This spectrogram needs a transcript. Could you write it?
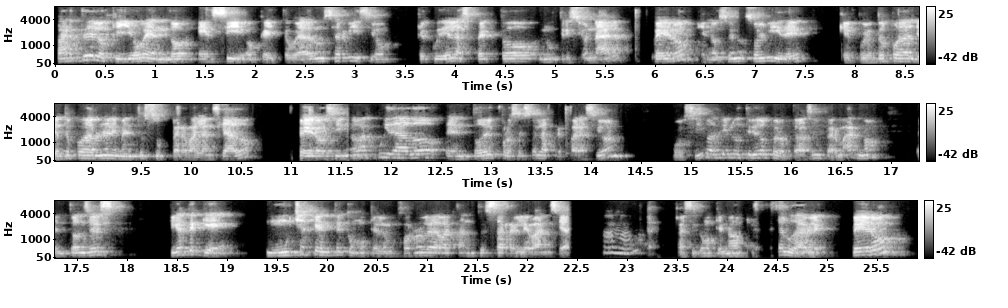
parte de lo que yo vendo es sí, ok, te voy a dar un servicio que cuide el aspecto nutricional, pero que no se nos olvide que pues, yo, te puedo, yo te puedo dar un alimento súper balanceado, pero si no ha cuidado en todo el proceso de la preparación, pues sí, vas bien nutrido, pero te vas a enfermar, ¿no? Entonces, fíjate que mucha gente como que a lo mejor no le daba tanto esa relevancia, así como que no, es saludable, pero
